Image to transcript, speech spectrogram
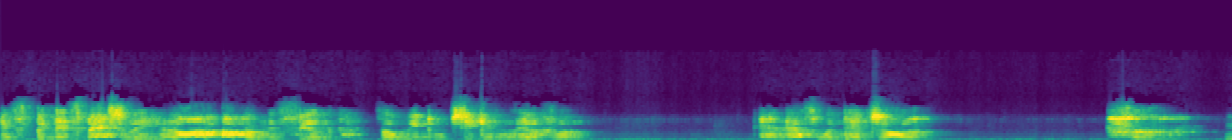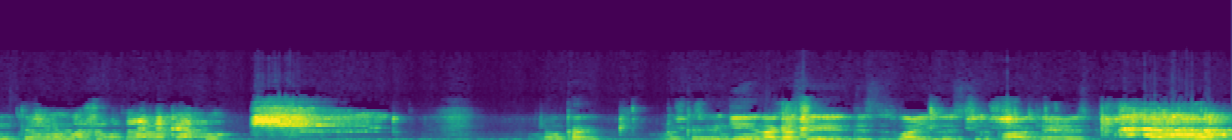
Especially, you know, I'm, I'm from the silk, so we do chicken liver. And that's what that joint. Hmm. Okay. Hit it with some lemon pepper. Okay. Okay. Again, like I said, this is why you listen to the podcast. Um,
